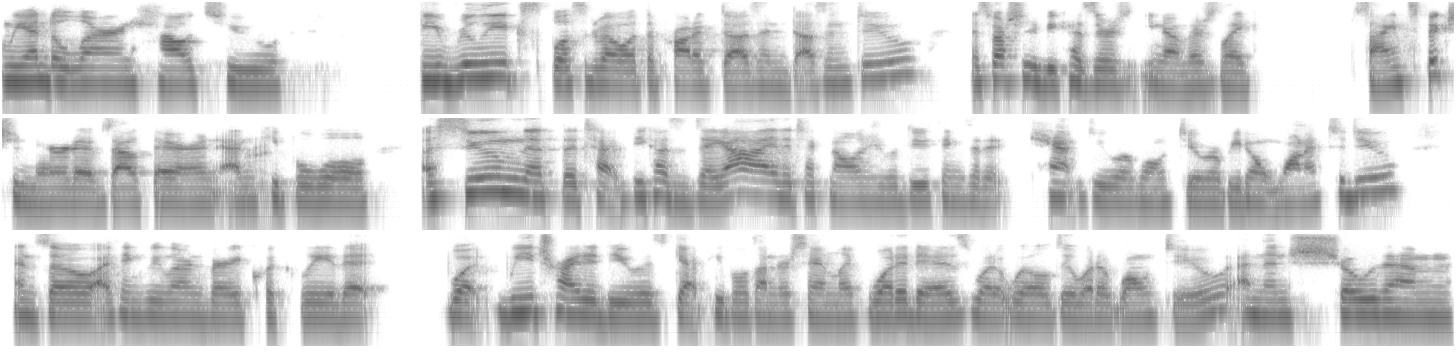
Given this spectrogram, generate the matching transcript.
we had to learn how to be really explicit about what the product does and doesn't do, especially because there's, you know, there's like science fiction narratives out there, and and right. people will assume that the tech because it's AI, the technology will do things that it can't do or won't do or we don't want it to do. And so I think we learned very quickly that what we try to do is get people to understand like what it is, what it will do, what it won't do, and then show them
